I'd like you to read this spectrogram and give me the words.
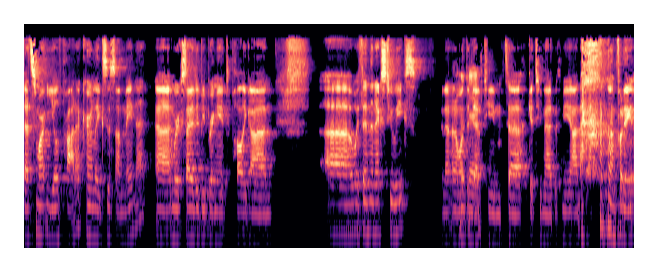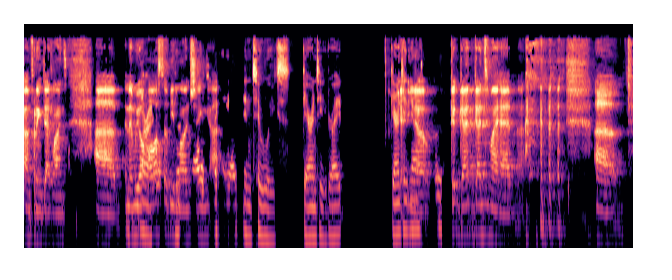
that smart yield product currently exists on mainnet. Uh, and we're excited to be bringing it to Polygon uh, within the next two weeks. I don't, I don't want okay. the dev team to get too mad with me on, on putting on putting deadlines. Uh, and then we will right. also be You're launching uh, in two weeks, guaranteed, right? Guaranteed. Yeah, you know, gun, gun to my head. Um,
